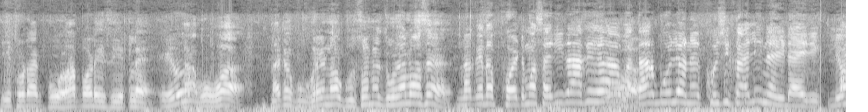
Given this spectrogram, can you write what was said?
એ થોડાક ભોળા પડે છે એટલે? ના ના કે ગુસ્સો મેં જોયેલો છે. ના કે ફોટમાં સરી રાખે વધારે બોલ્યો ને ખુશી કાલી નહીં ડાયરેક્ટ લ્યો.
